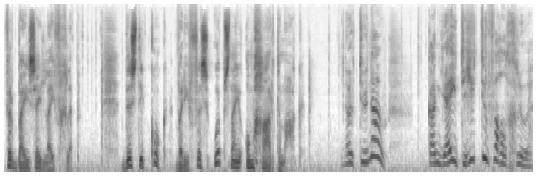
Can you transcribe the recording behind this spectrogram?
verby sy lyf glip. Dis die kok wat die vis oopsny om gaar te maak. Nou toe nou. Kan jy die toeval glo?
